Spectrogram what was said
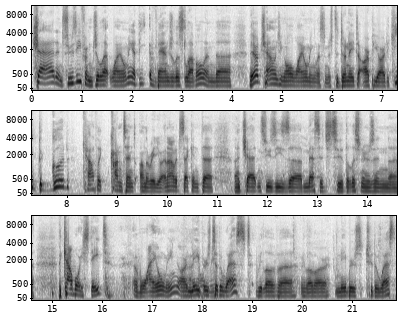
Chad and Susie from Gillette, Wyoming, at the evangelist level. And uh, they're challenging all Wyoming listeners to donate to RPR to keep the good Catholic content on the radio. And I would second uh, uh, Chad and Susie's uh, message to the listeners in uh, the cowboy state of Wyoming, our neighbors to the west. We love uh, we love our neighbors to the west.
